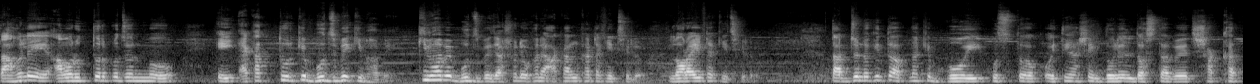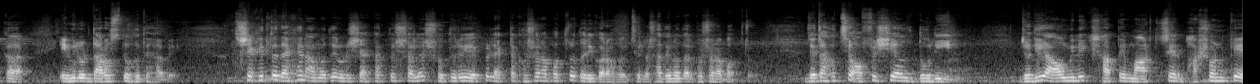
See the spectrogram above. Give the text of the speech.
তাহলে আমার উত্তর প্রজন্ম এই একাত্তরকে বুঝবে কীভাবে? কীভাবে বুঝবে যে আসলে ওখানে আকাঙ্ক্ষাটা কী ছিল? লড়াইটা কী ছিল? তার জন্য কিন্তু আপনাকে বই, পুস্তক, ঐতিহাসিক দলিল, দস্তাবেজ, সাক্ষাৎকার এগুলোর দ্বারস্থ হতে হবে। সেক্ষেত্রে দেখেন আমাদের উনিশশো একাত্তর সালের সতেরোই এপ্রিল একটা ঘোষণাপত্র তৈরি করা হয়েছিল, স্বাধীনতার ঘোষণাপত্র। যেটা হচ্ছে অফিসিয়াল দলিল। যদি আওয়ামী লীগ সাতে মার্চের ভাষণকে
